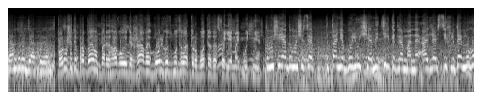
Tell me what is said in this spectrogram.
Я вам дуже дякую. Порушити проблему перед главою держави Ольгу змусила турбота за своє майбутнє. Тому що я думаю, що це питання болюче не тільки для мене, а й для всіх людей мого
